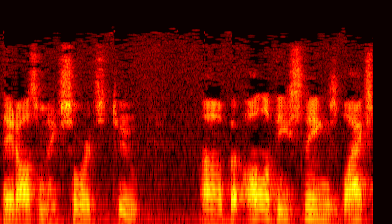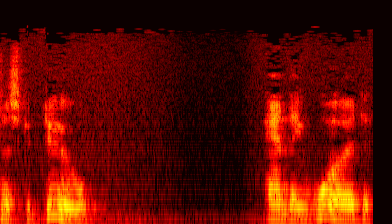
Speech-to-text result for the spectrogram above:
they'd also make swords too. Uh, but all of these things blacksmiths could do, and they would,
